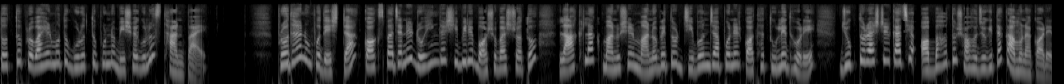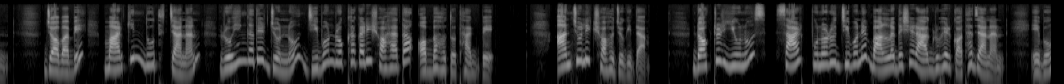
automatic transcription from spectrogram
তথ্য প্রবাহের মতো গুরুত্বপূর্ণ বিষয়গুলো স্থান পায়। প্রধান উপদেষ্টা কক্সবাজারের রোহিঙ্গা শিবিরে বসবাসরত লাখ লাখ মানুষের মানবেতর জীবনযাপনের কথা তুলে ধরে যুক্তরাষ্ট্রের কাছে অব্যাহত সহযোগিতা কামনা করেন। জবাবে মার্কিন দূত জানান, রোহিঙ্গাদের জন্য জীবন রক্ষাকারী সহায়তা অব্যাহত থাকবে। আঞ্চলিক সহযোগিতা। ড ইউনুস সার্ক পুনরুজ্জীবনে বাংলাদেশের আগ্রহের কথা জানান এবং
